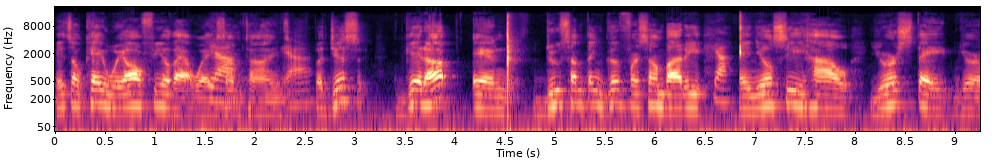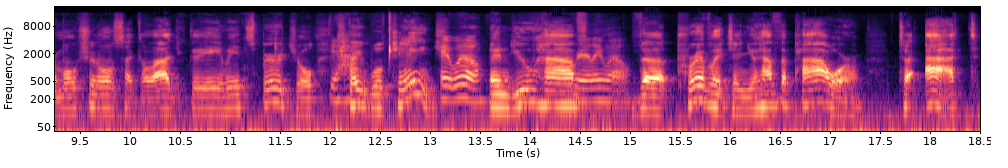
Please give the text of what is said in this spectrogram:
it's okay. We all feel that way. Yeah. sometimes. Yeah. But just get up and do something good for somebody Yeah. and you'll see how your state, your emotional, psychologically, I mean spiritual Yeah. state will change It will. and you have Really will. the privilege and you have the power to act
